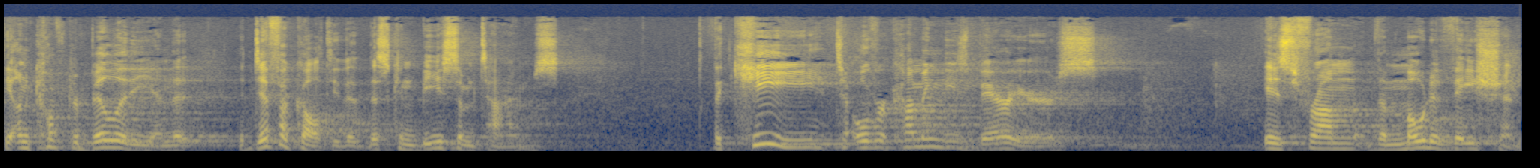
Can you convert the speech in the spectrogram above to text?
the uncomfortability and the, the difficulty that this can be sometimes? The key to overcoming these barriers is from the motivation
